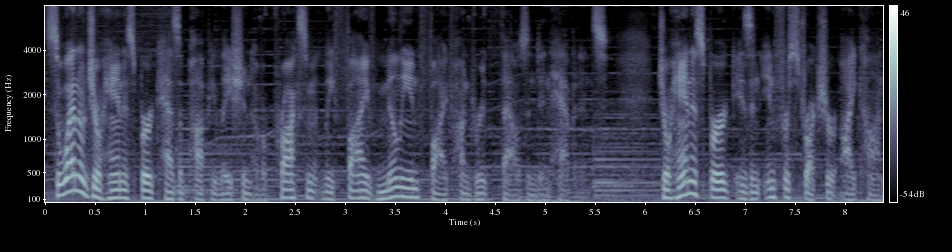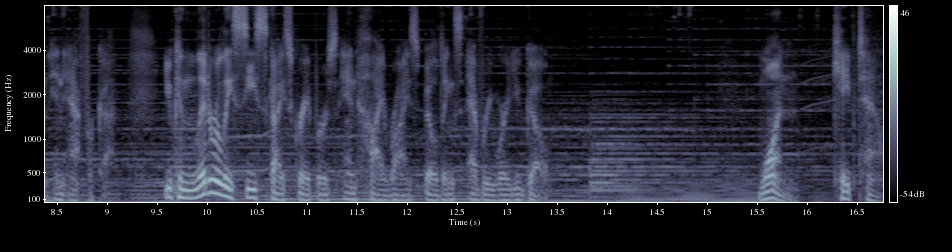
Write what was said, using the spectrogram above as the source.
Soweto, Johannesburg has a population of approximately 5,500,000 inhabitants. Johannesburg is an infrastructure icon in Africa. You can literally see skyscrapers and high-rise buildings everywhere you go. 1. Cape Town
